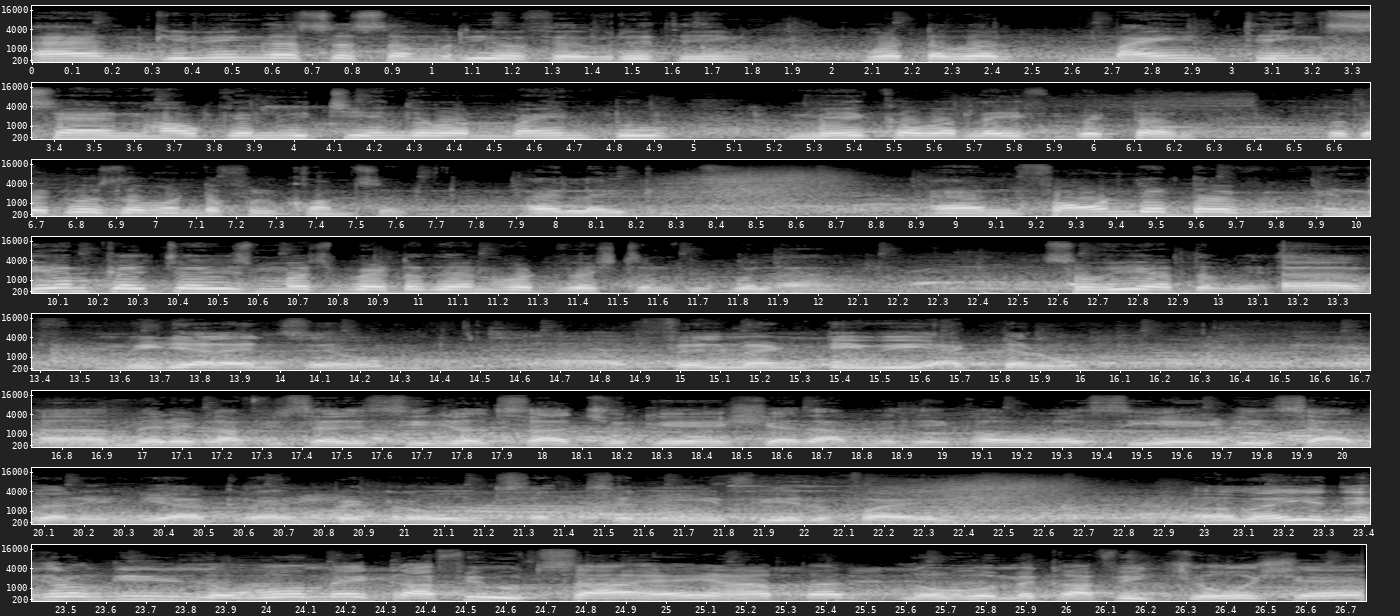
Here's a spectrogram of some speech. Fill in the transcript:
and giving us a summary of everything, what our mind thinks, and how can we change our mind to make our life better. So that was a wonderful concept. I like it, and found that the Indian culture is much better than what Western people have. So we are the best. मैं मीडिया लाइन से हूँ फिल्म एंड टीवी एक्टर हूँ अ, मेरे काफ़ी सारे सीरियल्स आ चुके हैं शायद आपने देखा होगा सी आई डी सावधान इंडिया क्राइम पेट्रोल सनसनी फियर फाइल मैं ये देख रहा हूँ कि लोगों में काफ़ी उत्साह है यहाँ पर, लोगों में काफ़ी जोश है।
